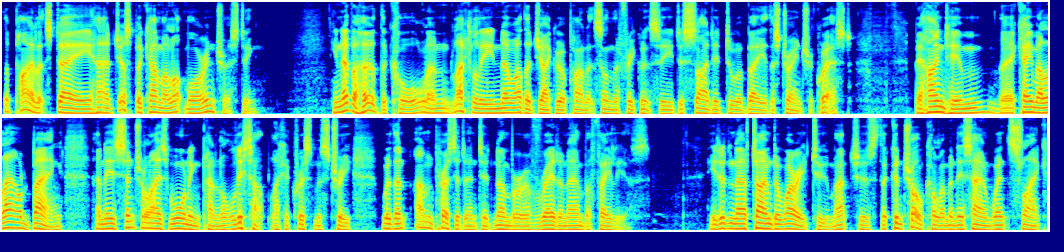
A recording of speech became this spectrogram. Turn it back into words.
the pilot's day had just become a lot more interesting. He never heard the call, and luckily no other Jaguar pilots on the frequency decided to obey the strange request. Behind him there came a loud bang, and his centralized warning panel lit up like a Christmas tree with an unprecedented number of red and amber failures. He didn't have time to worry too much as the control column in his hand went slack,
